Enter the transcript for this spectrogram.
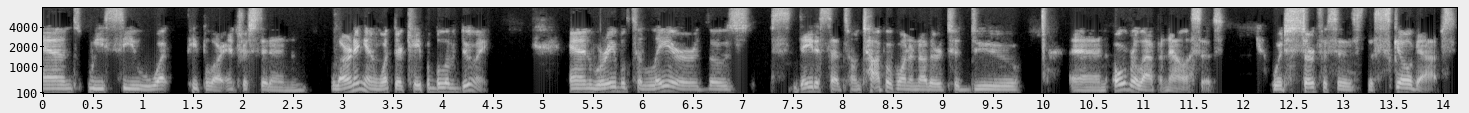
and we see what people are interested in learning and what they're capable of doing. And we're able to layer those data sets on top of one another to do an overlap analysis, which surfaces the skill gaps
